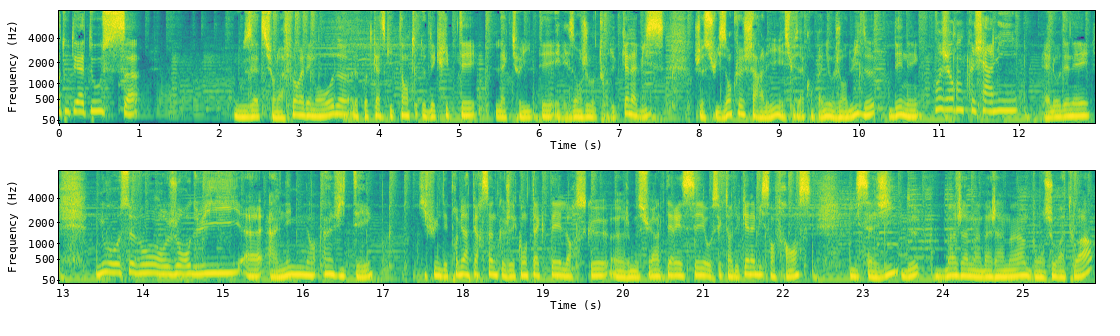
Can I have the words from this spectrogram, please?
à toutes et à tous. Vous êtes sur La Forêt d'Émeraude, le podcast qui tente de décrypter l'actualité et les enjeux autour du cannabis. Je suis Oncle Charlie et suis accompagné aujourd'hui de Déné. Bonjour Oncle Charlie. Hello Déné. Nous recevons aujourd'hui euh, un éminent invité qui fut une des premières personnes que j'ai contactées lorsque euh, je me suis intéressé au secteur du cannabis en France. Il s'agit de Benjamin. Benjamin, bonjour à toi.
